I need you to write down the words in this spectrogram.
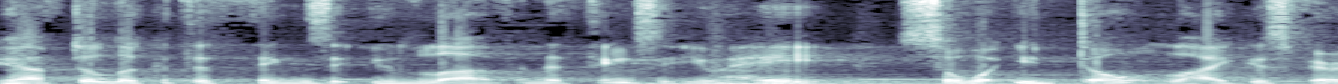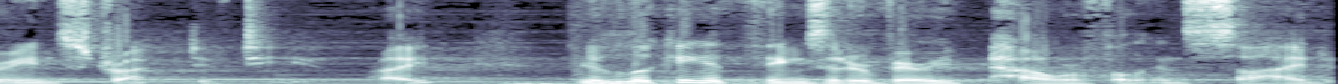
You have to look at the things that you love and the things that you hate. So, what you don't like is very instructive to you, right? You're looking at things that are very powerful inside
